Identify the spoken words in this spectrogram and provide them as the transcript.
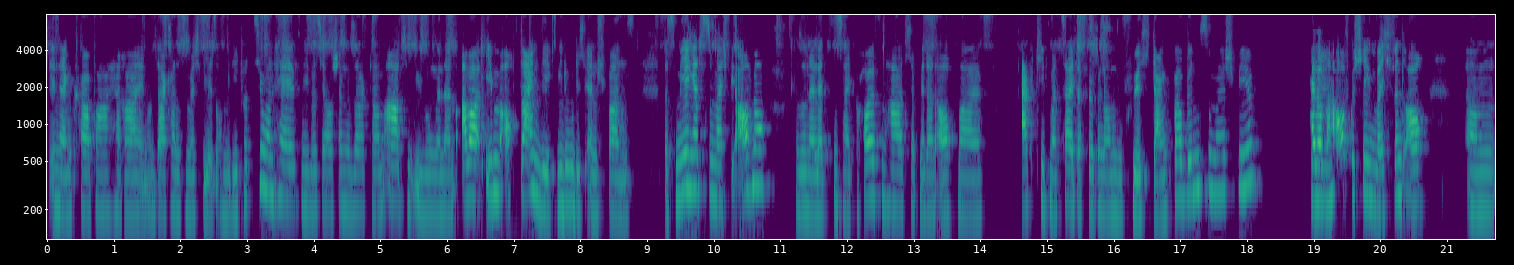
in deinen Körper herein. Und da kann zum Beispiel jetzt auch Meditation helfen, wie wir es ja auch schon gesagt haben, Atemübungen, aber eben auch dein Weg, wie du dich entspannst. Was mir jetzt zum Beispiel auch noch, also in der letzten Zeit geholfen hat, ich habe mir dann auch mal aktiv mal Zeit dafür genommen, wofür ich dankbar bin zum Beispiel. Einfach mhm. mal aufgeschrieben, weil ich finde auch, ähm,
